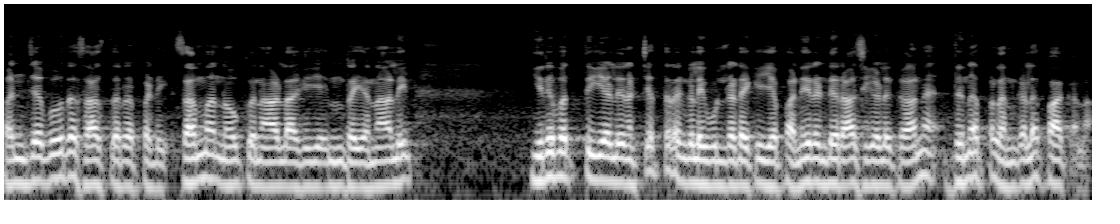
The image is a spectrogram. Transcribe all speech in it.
பஞ்சபூத சாஸ்திரப்படி சம நோக்கு நாளாகிய இன்றைய நாளில் இருபத்தி ஏழு நட்சத்திரங்களை உள்ளடக்கிய பன்னிரெண்டு ராசிகளுக்கான தினப்பலன்களை பார்க்கலாம்.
